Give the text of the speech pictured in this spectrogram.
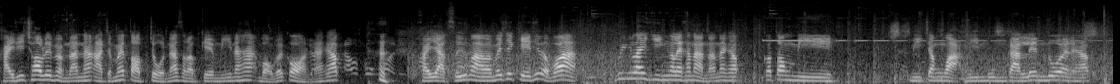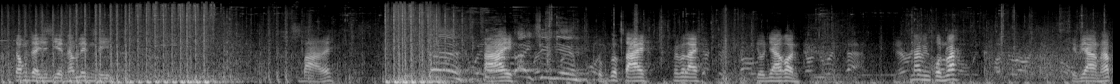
ใครที่ชอบเล่นแบบนั้นนะอาจจะไม่ตอบโจทย์นะสำหรับเกมนี้นะฮะบอกไว้ก่อนนะครับใครอยากซื้อมามันไม่ใช่เกมที่แบบว่าวิ่งไล่ยิงอะไรขนาดนั้นนะครับ ก็ต้องมีมีจังหวะมีมุมการเล่นด้วยนะครับ ต้องใจเย็นๆครับเล่นดีบ้าเลย Eh, Dai. Dajcie mnie! ผมเกือบตาย ไม่เป็นไร โยนยาก่อน น่ามีคนปะเก็บยางครับ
